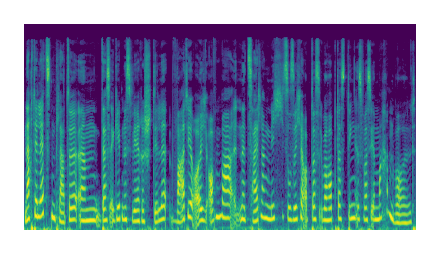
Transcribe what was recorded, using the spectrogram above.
Nach der letzten Platte, ähm, das Ergebnis wäre Stille, wart ihr euch offenbar eine Zeit lang nicht so sicher, ob das überhaupt das Ding ist, was ihr machen wollt.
